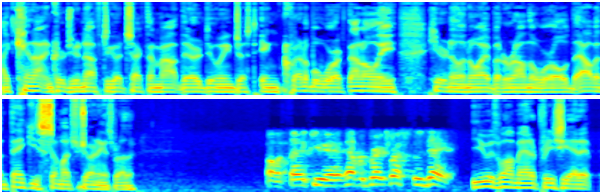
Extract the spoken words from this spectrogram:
I cannot encourage you enough to go check them out. They're doing just incredible work, not only here in Illinois, but around the world. Alvin, thank you so much for joining us, brother. Oh, thank you, and have a great rest of the day. You as well, man. Appreciate it.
